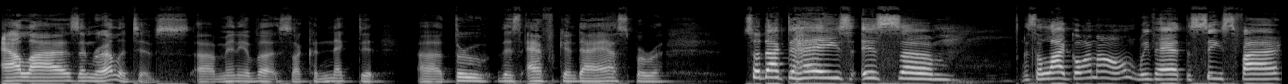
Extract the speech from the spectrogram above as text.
allies and relatives. Uh, many of us are connected uh, through this African diaspora. So, Dr. Hayes, it's um, it's a lot going on. We've had the ceasefire,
